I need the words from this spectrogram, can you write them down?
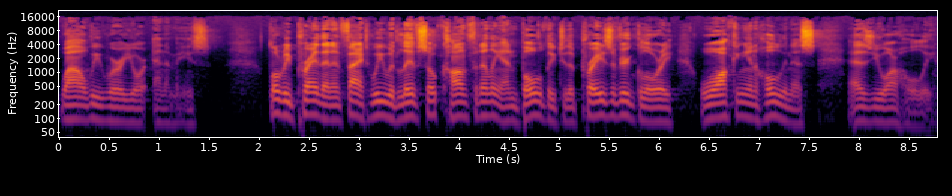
while we were your enemies. Lord, we pray that in fact we would live so confidently and boldly to the praise of your glory, walking in holiness as you are holy.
